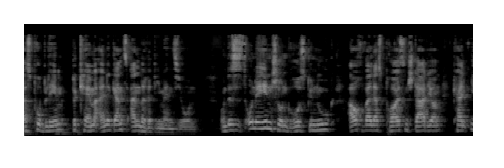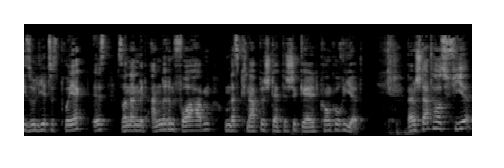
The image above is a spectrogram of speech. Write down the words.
das Problem bekäme eine ganz andere Dimension. Und es ist ohnehin schon groß genug, auch weil das Preußenstadion kein isoliertes Projekt ist, sondern mit anderen Vorhaben um das knappe städtische Geld konkurriert. Beim Stadthaus 4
